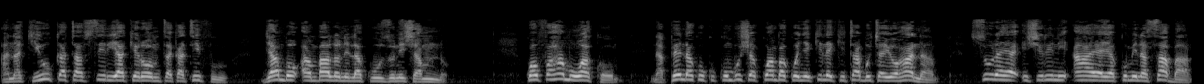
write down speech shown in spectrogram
anakiuka tafsiri yake roho mtakatifu jambo ambalo ni la kuhuzunisha mno. Kwa ufahamu wako napenda kukukumbusha kwamba kwenye kile kitabu cha yohana sura ya 20 aya ya 17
